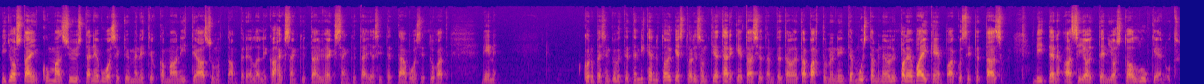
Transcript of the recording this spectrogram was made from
niin jostain kumman syystä ne vuosikymmenet, jotka mä oon itse asunut Tampereella, eli 80, 90 ja sitten tämä vuosituhat, niin kun rupesin että mikä nyt oikeasti oli sellaisia tärkeitä asioita, mitä täällä oli tapahtunut, niin niiden muistaminen oli paljon vaikeampaa kuin sitten taas niiden asioiden, josta on lukenut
